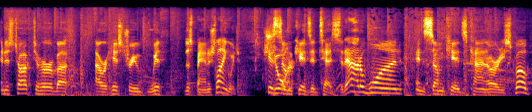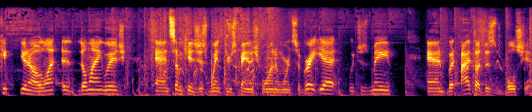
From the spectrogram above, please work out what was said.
and just talk to her about our history with the Spanish language. Because Sure. some kids had tested out of one, and some kids kind of already spoke, you know, la- uh, the language, and some kids just went through Spanish one and weren't so great yet, which was me. And but I thought this is bullshit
